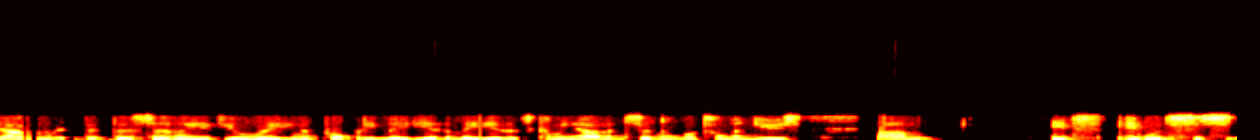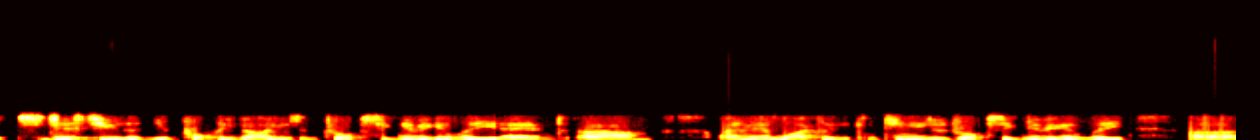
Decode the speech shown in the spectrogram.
Um, there's certainly, if you're reading the property media, the media that's coming out, and certainly what's on the news, um, it's it would su- suggest to you that your property values have dropped significantly, and um, and they're likely to continue to drop significantly. Uh,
